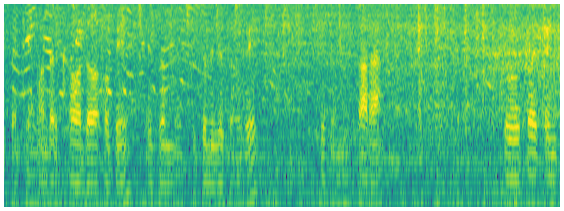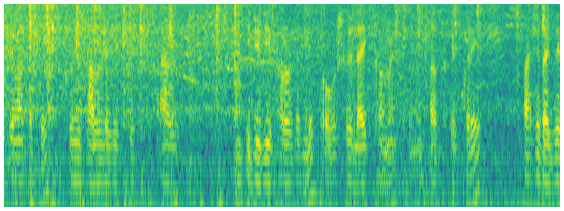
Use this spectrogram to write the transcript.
ইভেন্টে আমাদের খাওয়া দাওয়া হবে, এজন্য একটু চলে যেতে হবে, সেজন্য তারা তো টয় ট্রেনটি আমার কাছে খুবই ভালো লেগেছে। আর ভিডিওটি ভালো লাগলে অবশ্যই লাইক, কমেন্টস এবং সাবস্ক্রাইব করে পাশে থাকবে।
